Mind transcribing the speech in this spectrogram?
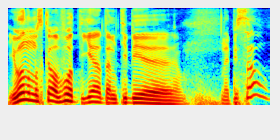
И он ему сказал, вот я там тебе написал,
